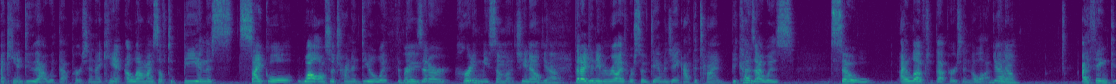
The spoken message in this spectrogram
I can't do that with that person. I can't allow myself to be in this cycle while also trying to deal with the Right. things that are hurting me so much, you know? Yeah. That I didn't even realize were so damaging at the time because I was so I loved that person a lot, Yeah. you know. I think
